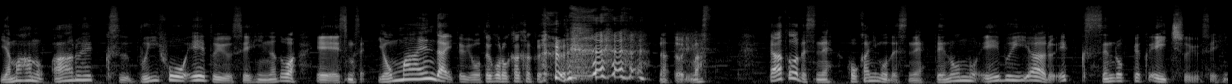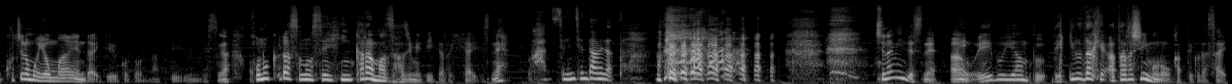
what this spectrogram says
ヤマハの RXV4A という製品などは、えーすみません4万円台というお手頃価格 なっております。であとはですね他にもですねデノンの AVRX1600H という製品こちらも4万円台ということになっているんですがこのクラスの製品からまず始めていただきたいですね。わ全然ダメだったな。ちなみにですねあの、AV アンプできるだけ新しいものを買ってください。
